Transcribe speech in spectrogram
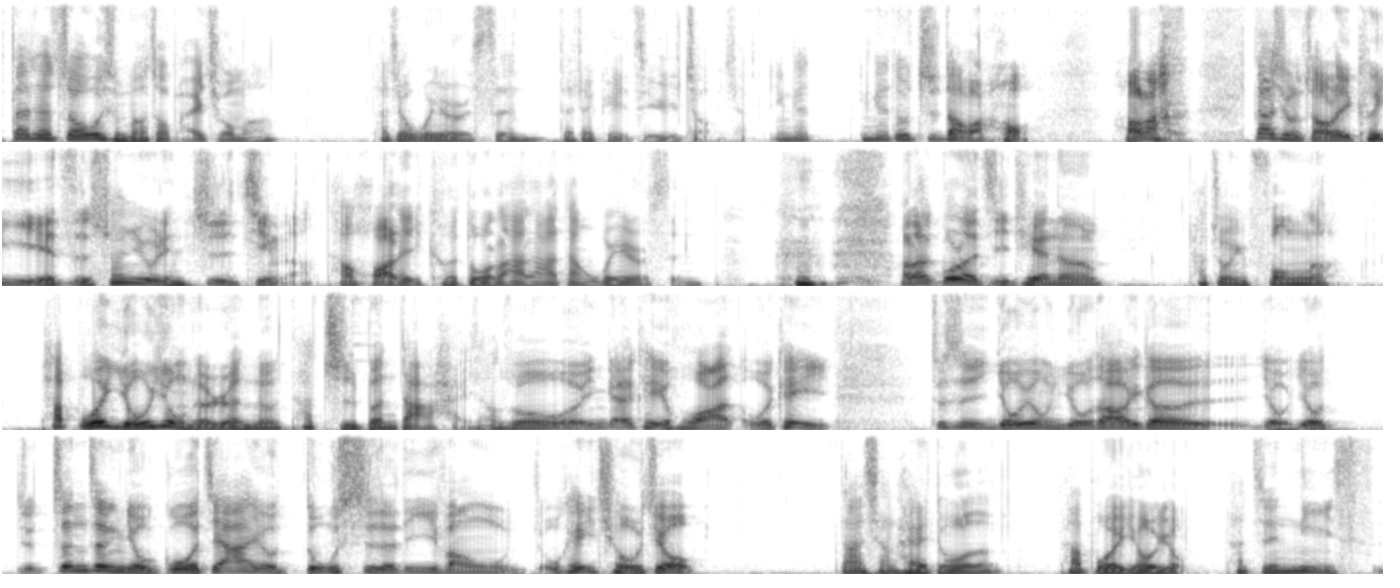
大家知道为什么要找排球吗？他叫威尔森，大家可以自己去找一下，应该应该都知道了哈。好了，大雄找了一颗椰子，算是有点致敬了。他画了一颗多拉拉当威尔森。好了，过了几天呢，他终于疯了。他不会游泳的人呢，他直奔大海，想说我应该可以滑，我可以就是游泳游到一个有有就真正有国家有都市的地方，我我可以求救。大家想太多了，他不会游泳，他直接溺死。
